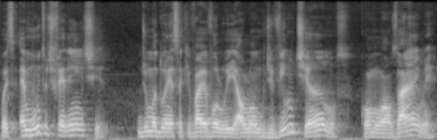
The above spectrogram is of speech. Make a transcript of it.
Pois é muito diferente de uma doença que vai evoluir ao longo de 20 anos, como o Alzheimer,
